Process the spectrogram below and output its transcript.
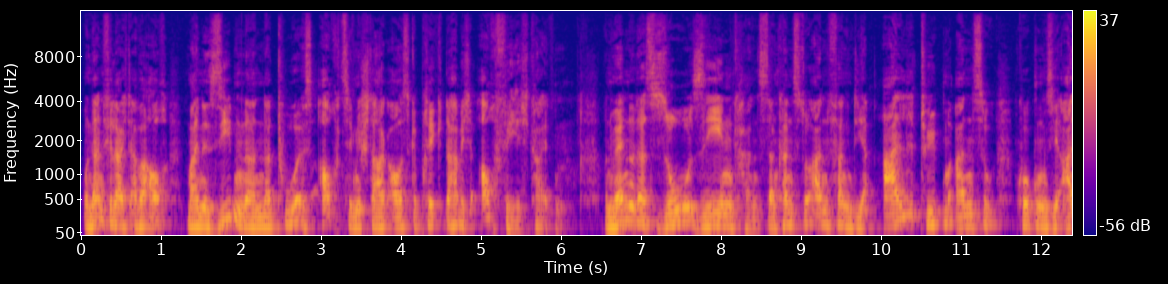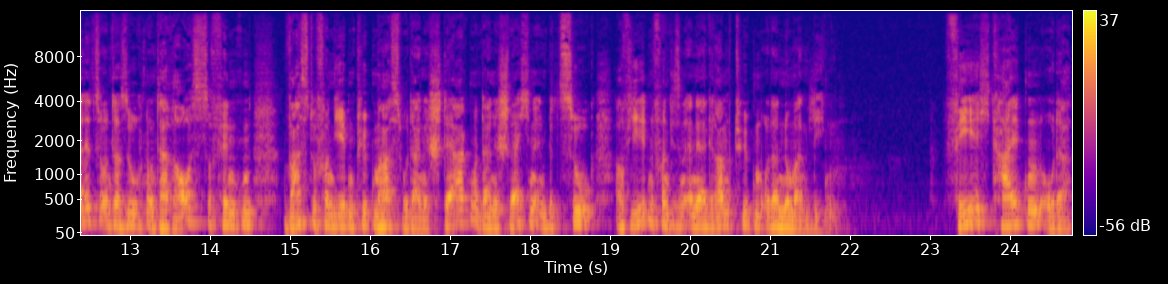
Und dann vielleicht aber auch, meine Siebener Natur ist auch ziemlich stark ausgeprägt, da habe ich auch Fähigkeiten. Und wenn du das so sehen kannst, dann kannst du anfangen, dir alle Typen anzugucken, sie alle zu untersuchen und herauszufinden, was du von jedem Typen hast, wo deine Stärken und deine Schwächen in Bezug auf jeden von diesen Enneagrammtypen oder Nummern liegen. Fähigkeiten oder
